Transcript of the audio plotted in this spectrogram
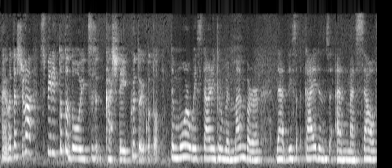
はい、私はスピリットと同一化していくということ The more we started to remember that this guidance and myself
